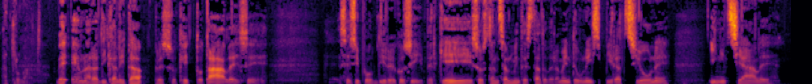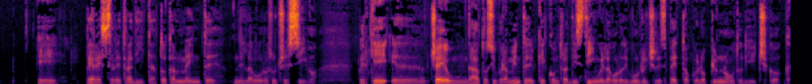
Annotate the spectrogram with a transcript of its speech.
ha trovato. Beh, è una radicalità pressoché totale, se, se si può dire così, perché sostanzialmente è stata veramente un'ispirazione iniziale e per essere tradita totalmente nel lavoro successivo. Perché eh, c'è un dato sicuramente che contraddistingue il lavoro di Woolrich rispetto a quello più noto di Hitchcock,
